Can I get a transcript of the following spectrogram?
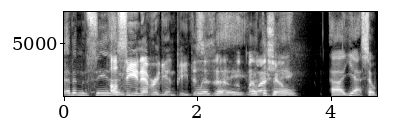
And in the season, I'll see you never again, Pete. This is uh, the, my last show. Uh, yeah. So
